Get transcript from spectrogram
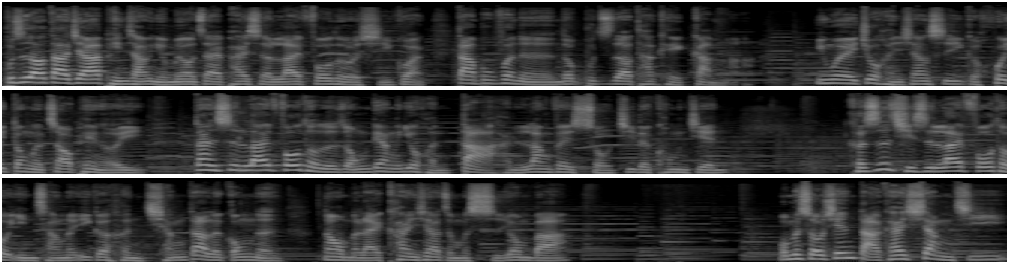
不知道大家平常有没有在拍摄 Live Photo 的习惯？大部分的人都不知道它可以干嘛，因为就很像是一个会动的照片而已。但是 Live Photo 的容量又很大，很浪费手机的空间。可是其实 Live Photo 隐藏了一个很强大的功能，那我们来看一下怎么使用吧。我们首先打开相机。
